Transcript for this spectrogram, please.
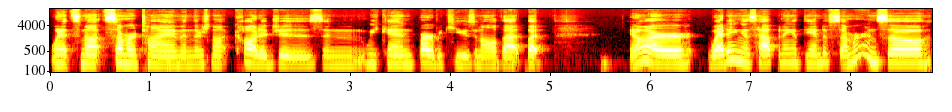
when it's not summertime and there's not cottages and weekend barbecues and all of that. But you know, our wedding is happening at the end of summer and so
